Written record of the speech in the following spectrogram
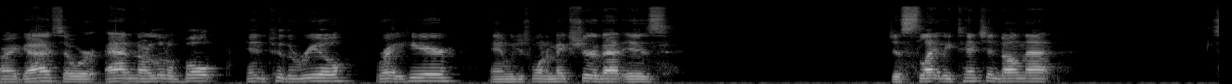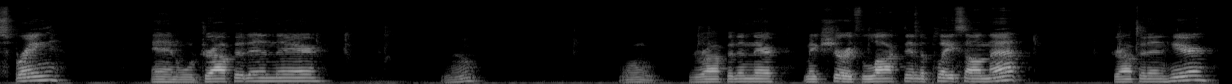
All right, guys, so we're adding our little bolt into the reel right here. And we just want to make sure that is just slightly tensioned on that spring. And we'll drop it in there. No. We'll drop it in there. Make sure it's locked into place on that. Drop it in here.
